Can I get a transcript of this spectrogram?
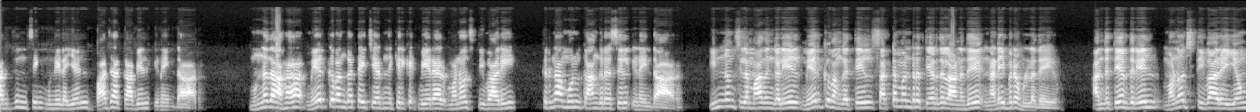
அர்ஜுன் சிங் முன்னிலையில் பாஜகவில் இணைந்தார். முன்னதாக மேற்கு வங்கத்தைச் சேர்ந்த கிரிக்கெட் வீரர் மனோஜ் திவாரி திரிணாமுல் காங்கிரஸில் இணைந்தார். இன்னும் சில மாதங்களில் மேற்கு வங்கத்தில் சட்டமன்ற தேர்தலானது நடைபெற உள்ளது. அந்த தேர்தலில் மனோஜ் திவாரியும்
